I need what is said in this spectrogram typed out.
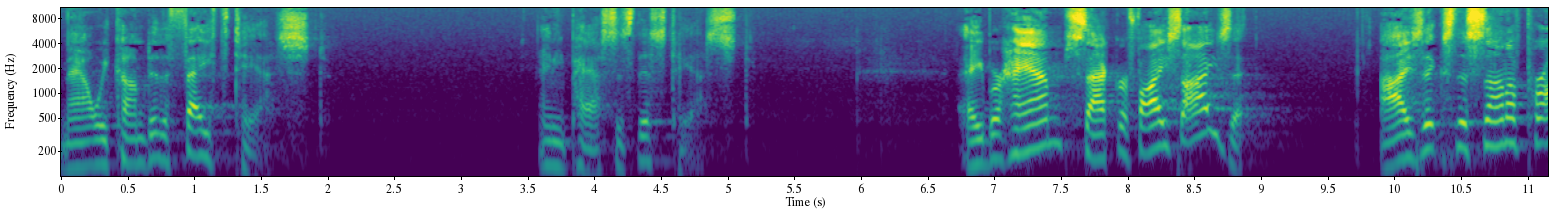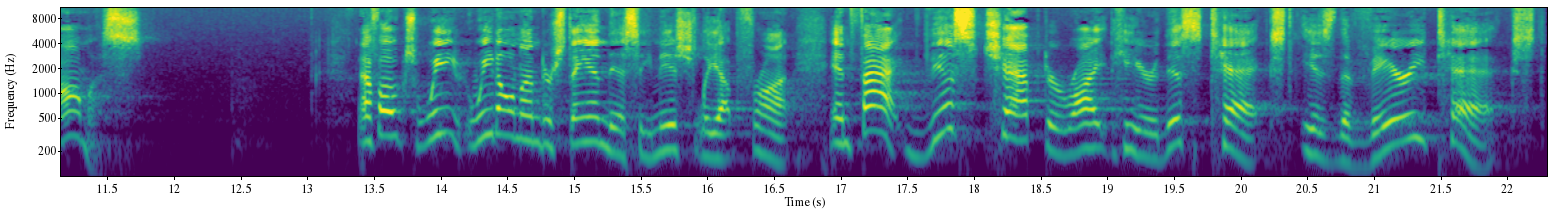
Now we come to the faith test. And he passes this test. Abraham sacrificed Isaac. Isaac's the son of promise. Now, folks, we, we don't understand this initially up front. In fact, this chapter right here, this text, is the very text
